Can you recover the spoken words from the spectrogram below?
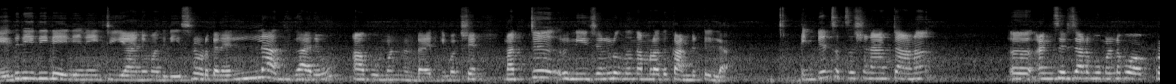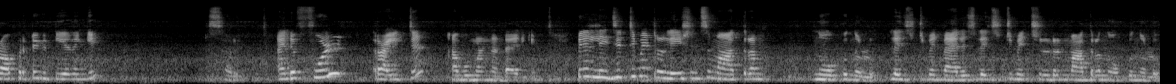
ഏത് രീതിയിൽ ഏലിയനേറ്റ് ചെയ്യാനും അത് ലീസിന് കൊടുക്കാൻ എല്ലാ അധികാരവും ആ വുമണിന് ഉണ്ടായിരിക്കും. പക്ഷേ മറ്റ് റിലീജിയനിലൊന്നും നമ്മളത് കണ്ടിട്ടില്ല. ഇന്ത്യൻ സക്സഷൻ ആക്ട് ആണ് അനുസരിച്ചാണ് വുമണിന് പ്രോപ്പർട്ടി കിട്ടിയതെങ്കിൽ സോറി അതിന്റെ ഫുൾ റൈറ്റ് വുമണിന് ഉണ്ടായിരിക്കും പിന്നെ ലെജിറ്റിമേറ്റ് റിലേഷൻസ് മാത്രം നോക്കുന്നുള്ളൂ. ലെജിറ്റിമേറ്റ് മാരേജ് ലെജിറ്റിമേറ്റ് ചിൽഡ്രൻ മാത്രം നോക്കുന്നുള്ളൂ.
